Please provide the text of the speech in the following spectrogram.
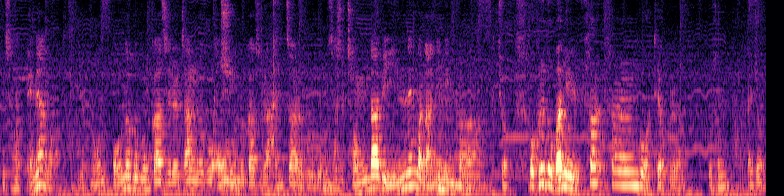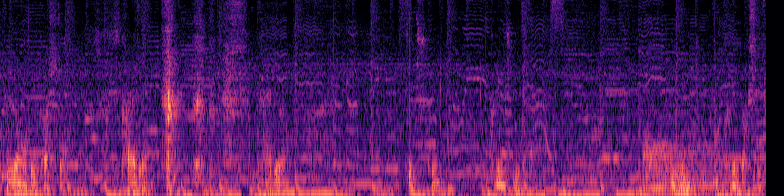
이게 참 애매한 것 이게 어느, 어느 부분까지를 자르고 그치. 어느 부분까지를 안 자르고 이게 뭐 사실 정답이 있는 건 아니니까 그렇죠. 어 그래도 많이 살살것 같아요. 그래요 그손 알죠? 설명하고 가시죠. 가야죠. 가야 돼요. 이제 주고 그림 줍니다. 음, 그림 확실히 줘.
